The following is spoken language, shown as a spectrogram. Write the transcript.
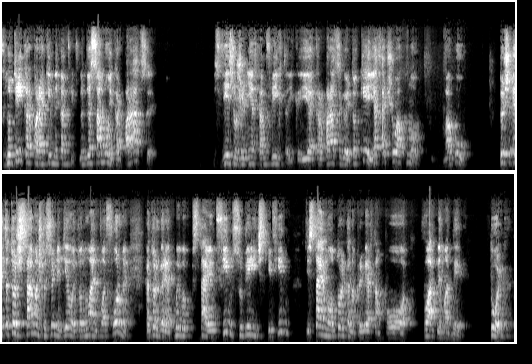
внутри корпоративный конфликт. Но для самой корпорации здесь уже нет конфликта. И, и корпорация говорит, окей, я хочу окно, могу. То есть это то же самое, что сегодня делают онлайн-платформы, которые говорят, мы ставим фильм, суперический фильм, и ставим его только, например, там по платной модели. Только.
